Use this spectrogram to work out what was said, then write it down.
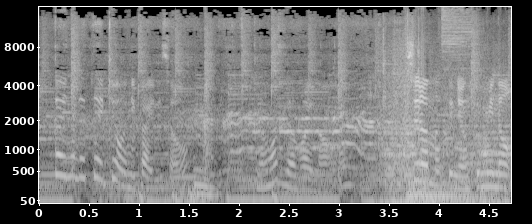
1回乗れて今日2回でしょ？う、うん、いやマジやばいな白の国お組の。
